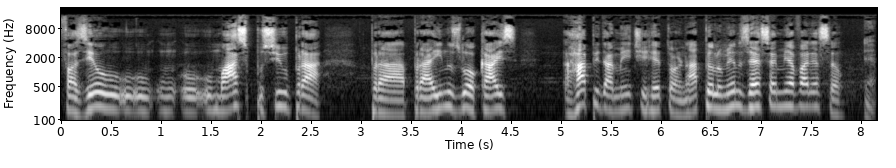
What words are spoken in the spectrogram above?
fazer o, o, o, o máximo possível para ir nos locais rapidamente retornar. Pelo menos essa é a minha avaliação. É.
